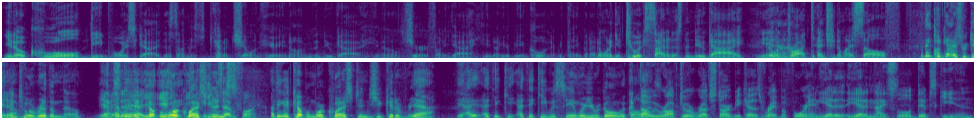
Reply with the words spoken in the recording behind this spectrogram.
you know, cool deep voice guy. Just I'm just kind of chilling here. You know, I'm the new guy. You know, sure, funny guy. You know, you're being cool and everything, but I don't want to get too excited as the new guy. I don't want to draw attention to myself. I think you guys were getting yeah. into a rhythm, though. Yeah, I so- think yeah, a he- couple he- more he- questions. he was having fun. I think a couple more questions you could have. Yeah, yeah. I, I think he, I think he was seeing where you were going with I all thought this. we were off to a rough start because right beforehand he had a, he had a nice little dip ski in.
